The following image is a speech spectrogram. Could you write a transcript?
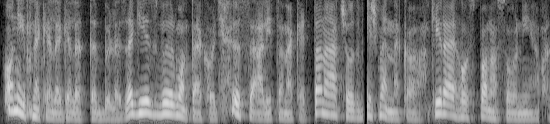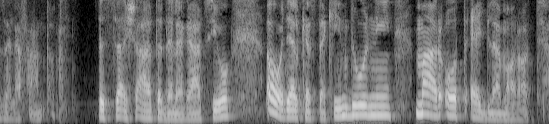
A népnek elege lett ebből az egészből, mondták, hogy összeállítanak egy tanácsot, és mennek a királyhoz panaszolni az elefántot össze is állt a delegáció. Ahogy elkezdtek indulni, már ott egy lemaradt.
